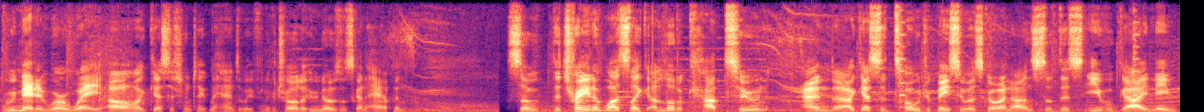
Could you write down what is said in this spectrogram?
We made it. We're away. Oh, I guess I shouldn't take my hands away from the controller. Who knows what's gonna happen. So, the trailer was like a little cartoon, and uh, I guess it told you basically what's going on. So this evil guy named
